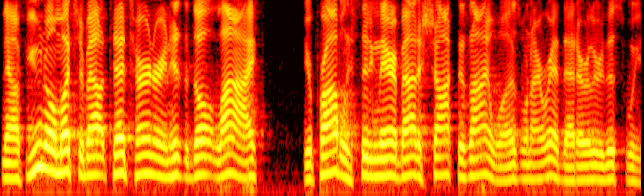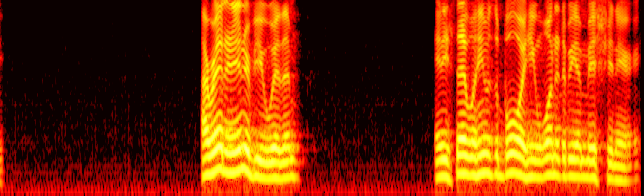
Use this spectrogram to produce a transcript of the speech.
Now, if you know much about Ted Turner and his adult life, you're probably sitting there about as shocked as I was when I read that earlier this week. I read an interview with him, and he said when he was a boy, he wanted to be a missionary.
